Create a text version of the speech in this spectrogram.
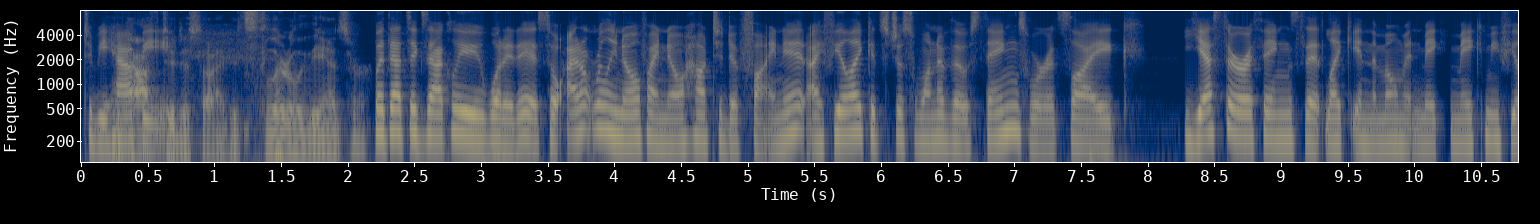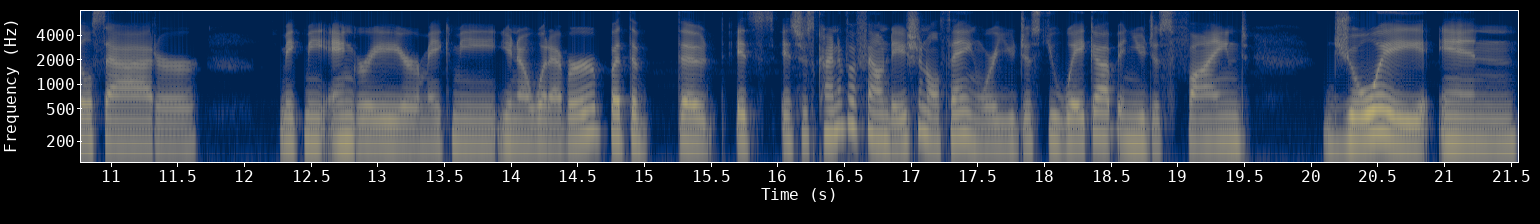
to be you happy. have to decide it's literally the answer But that's exactly what it is. So I don't really know if I know how to define it. I feel like it's just one of those things where it's like, yes, there are things that like in the moment make make me feel sad or make me angry or make me, you know, whatever. But the the it's it's just kind of a foundational thing where you just you wake up and you just find joy in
